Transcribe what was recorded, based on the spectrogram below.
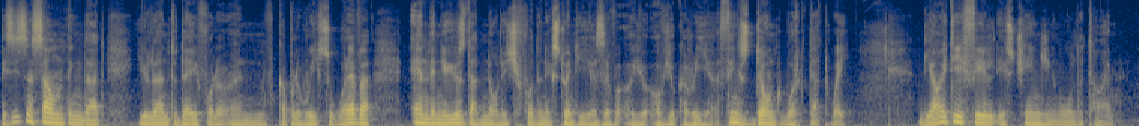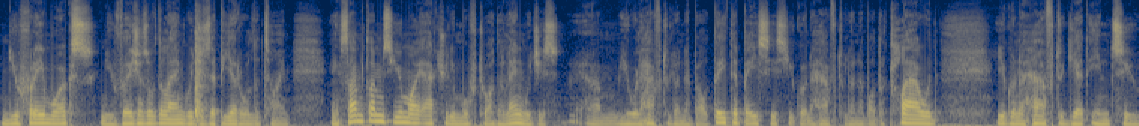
This isn't something that you learn today for a, a, couple of weeks or whatever, and then you use that knowledge for the next 20 years of, of, your, of your career. Things don't work that way. The IT field is changing all the time. New frameworks, new versions of the languages appear all the time. And sometimes you might actually move to other languages. Um, you will have to learn about databases, you're going to have to learn about the cloud, you're going to have to get into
